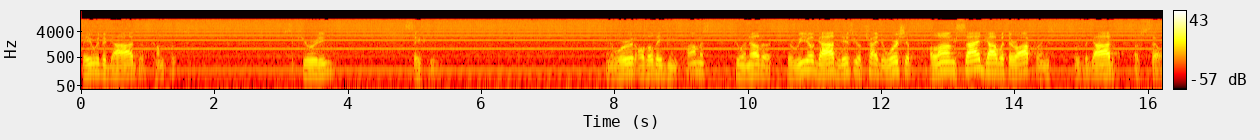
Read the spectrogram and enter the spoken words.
They were the gods of comfort, security, safety. In a word, although they'd been promised to another, the real God that Israel tried to worship alongside God with their offerings was the God of self.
